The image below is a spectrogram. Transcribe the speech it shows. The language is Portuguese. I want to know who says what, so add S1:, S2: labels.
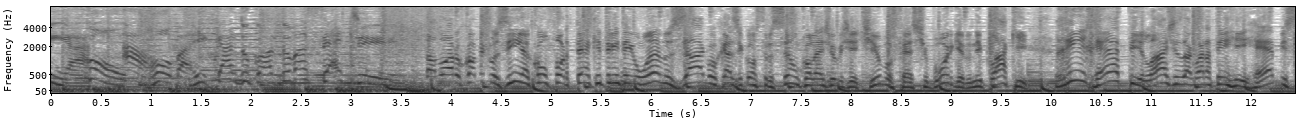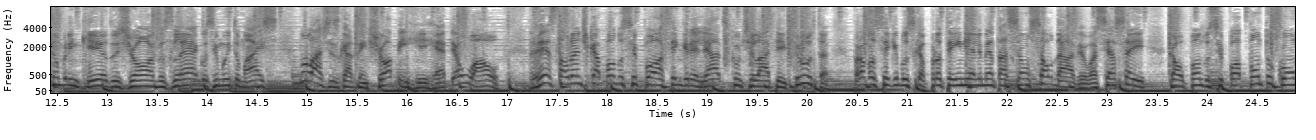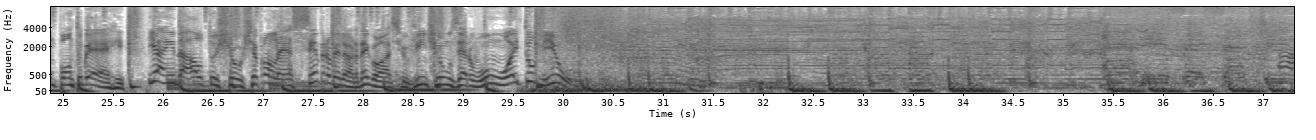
S1: Cozinha com arroba Ricardo Córdova 7.
S2: Tá no ar o Copa Cozinha com Fortec 31 anos, Água, Casa e Construção, Colégio Objetivo, Fast Burger, Uniplaque, ReHap, Lages agora tem ReHap, são brinquedos, jogos, legos e muito mais. No Lages Garden Shopping, ReHap é uau. Restaurante Capão do Cipó tem grelhados com tilápia e truta para você que busca proteína e alimentação saudável. Acesse aí calpãodocipó.com.br. E ainda Auto Show Chevrolet, sempre o melhor negócio, 2101 8000.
